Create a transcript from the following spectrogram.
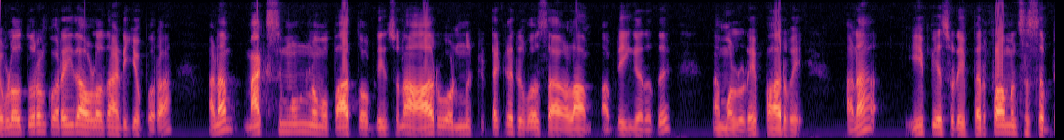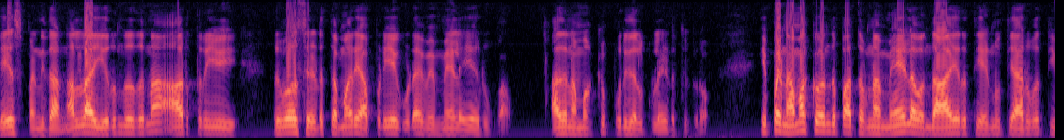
எவ்வளோ தூரம் குறையுதோ அவ்வளோதான் அடிக்க போகிறான் ஆனால் மேக்ஸிமம் நம்ம பார்த்தோம் அப்படின்னு சொன்னால் ஆர் ஒன்று கிட்டக்க ரிவர்ஸ் ஆகலாம் அப்படிங்கிறது நம்மளுடைய பார்வை. ஆனால் இபிஎஸ் உடைய பெர்ஃபார்மன்ஸஸை பேஸ் பண்ணி தான் நல்லா இருந்ததுன்னா ஆர் த்ரீ ரிவர்ஸ் எடுத்த மாதிரி அப்படியே கூட இவன் மேலே ஏறுவான் அது நமக்கு புரிதலுக்குள்ளே எடுத்துக்கிறோம். இப்போ நமக்கு வந்து பார்த்தோம்னா மேலே வந்து ஆயிரத்தி எண்ணூற்றி அறுபத்தி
